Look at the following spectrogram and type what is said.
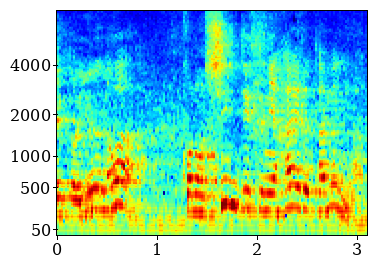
えというのはこの真実に入るためにある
